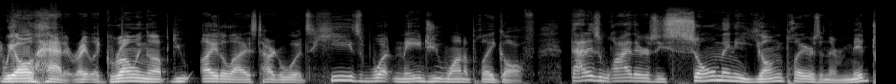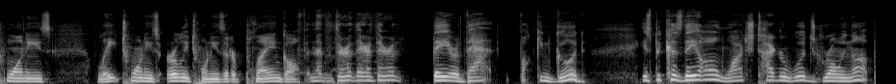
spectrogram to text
we all had it, right? Like growing up, you idolized Tiger Woods. He's what made you want to play golf. That is why there's these so many young players in their mid 20s, late 20s, early 20s that are playing golf and that they're they're they're they are that fucking good. Is because they all watched Tiger Woods growing up.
